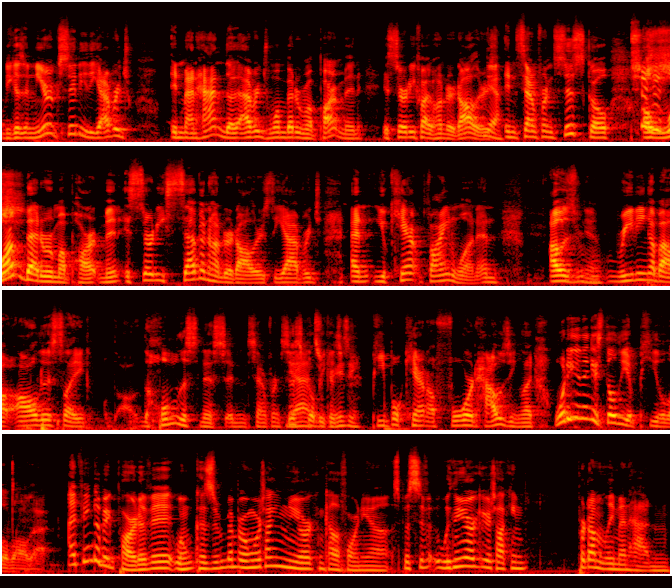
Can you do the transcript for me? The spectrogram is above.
because in New York City the average in Manhattan the average one bedroom apartment is thirty five hundred dollars. Yeah. In San Francisco, a one bedroom apartment is thirty seven hundred dollars the average, and you can't find one. And I was reading about all this like the homelessness in San Francisco it's because crazy. people can't afford housing. Like, what do you think is still the appeal of all that? I think a big part of it, because remember when we're talking New York and California, specific with New York, you're talking predominantly Manhattan.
